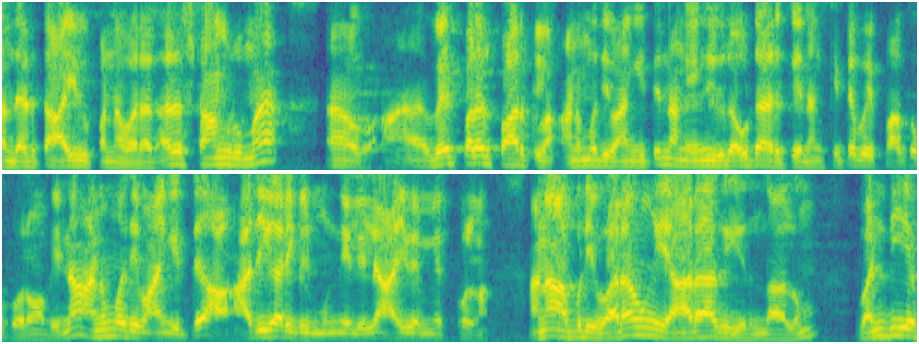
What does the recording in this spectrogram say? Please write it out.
அந்த இடத்த ஆய்வு பண்ண வராரு. அதை ஸ்ட்ராங் ரூமை வேட்பாளர் பார்க்கலாம். அனுமதி வாங்கிட்டு நாங்க எங்களுக்கு டவுட்டா இருக்கு. நாங்க கிட்ட போய் பார்க்க போறோம். அப்படின்னா அனுமதி வாங்கிட்டு அதிகாரிகள் முன்னிலையில ஆய்வை மேற்கொள்ளலாம். ஆனா அப்படி வரவங்க யாராக இருந்தாலும் வண்டியை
